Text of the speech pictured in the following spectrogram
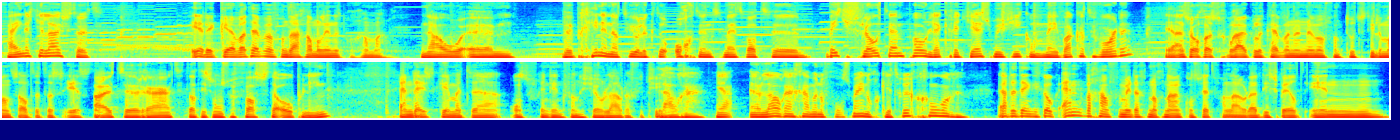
Fijn dat je luistert. Erik, eh, wat hebben we vandaag allemaal in het programma? Nou, ehm, we beginnen natuurlijk de ochtend met wat eh, beetje slow tempo. Lekkere jazzmuziek om mee wakker te worden. Ja, en zoals gebruikelijk hebben we een nummer van Toets Tielemans altijd als eerste. Uiteraard, dat is onze vaste opening. En deze keer met eh, onze vriendin van de show, Laura Fici. Laura, ja. En Laura gaan we nog volgens mij nog een keer terug horen. Ja, dat denk ik ook. En we gaan vanmiddag nog naar een concert van Laura. Die speelt in...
